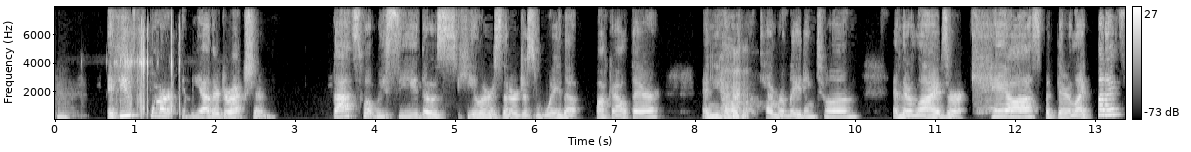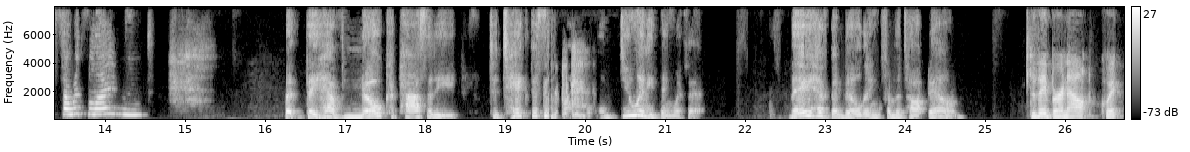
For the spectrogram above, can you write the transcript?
Hmm. If you start in the other direction, that's what we see those healers that are just way the fuck out there and you have a hard time relating to them and their lives are a chaos, but they're like, but I'm so enlightened but they have no capacity to take this and do anything with it. They have been building from the top down. Do they burn out quick?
